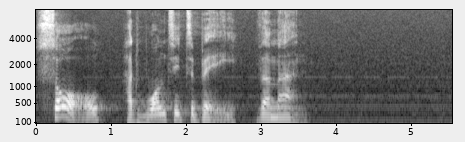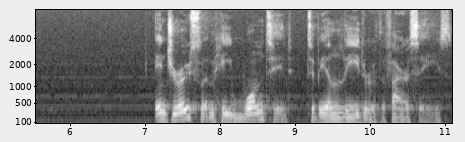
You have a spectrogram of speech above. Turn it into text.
Saul had wanted to be the man. In Jerusalem, he wanted to be a leader of the Pharisees.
